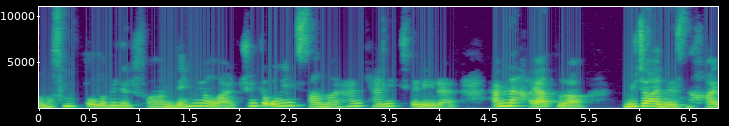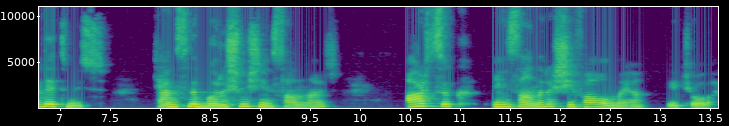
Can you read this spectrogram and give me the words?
bu nasıl mutlu olabilir falan demiyorlar. Çünkü o insanlar hem kendi içleriyle hem de hayatla mücadelesini halletmiş, kendisiyle barışmış insanlar artık insanlara şifa olmaya geçiyorlar.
